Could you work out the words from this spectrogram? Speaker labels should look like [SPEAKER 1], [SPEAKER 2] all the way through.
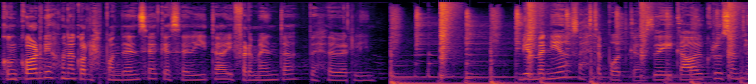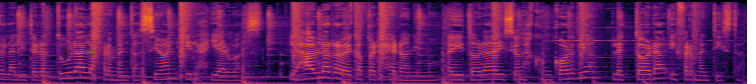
[SPEAKER 1] Concordia es una correspondencia que se edita y fermenta desde Berlín. Bienvenidos a este podcast dedicado al cruce entre la literatura, la fermentación y las hierbas. Les habla Rebeca Pérez Jerónimo, editora de Ediciones Concordia, lectora y fermentista.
